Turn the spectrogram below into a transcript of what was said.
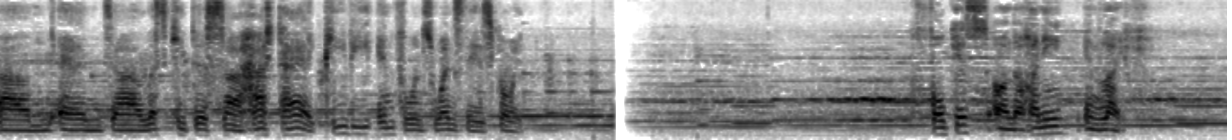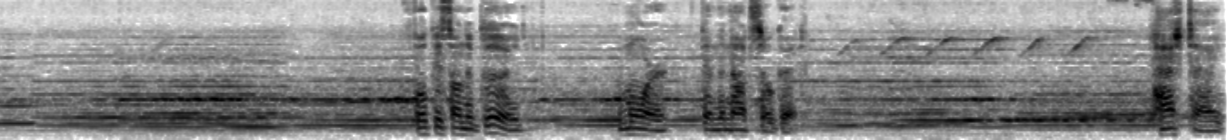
Um, and uh, let's keep this uh, hashtag PV Influence Wednesdays going. Focus on the honey in life. Focus on the good more than the not so good. Hashtag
